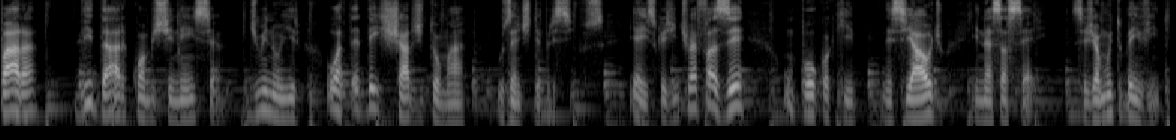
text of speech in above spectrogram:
para lidar com a abstinência, diminuir ou até deixar de tomar os antidepressivos. E é isso que a gente vai fazer um pouco aqui nesse áudio e nessa série. Seja muito bem-vindo.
